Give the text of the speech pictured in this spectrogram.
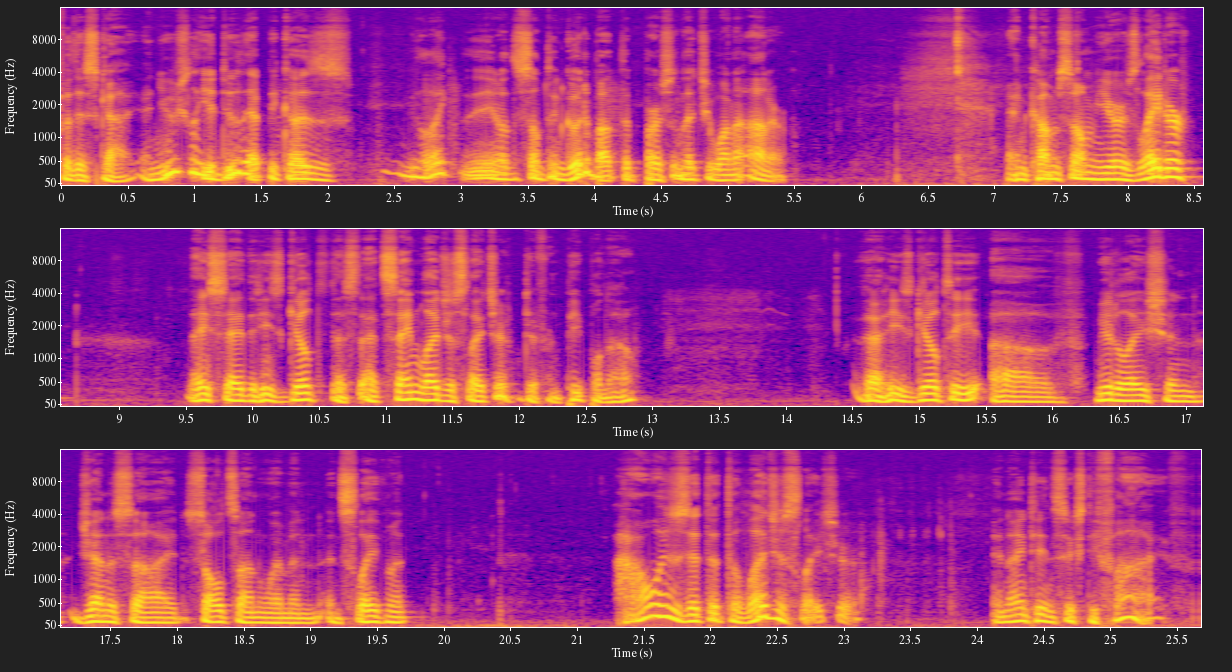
for this guy. And usually you do that because you like, you know, there's something good about the person that you want to honor. And come some years later, they say that he's guilty, that same legislature, different people now, that he's guilty of mutilation, genocide, assaults on women, enslavement. How is it that the legislature in 1965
